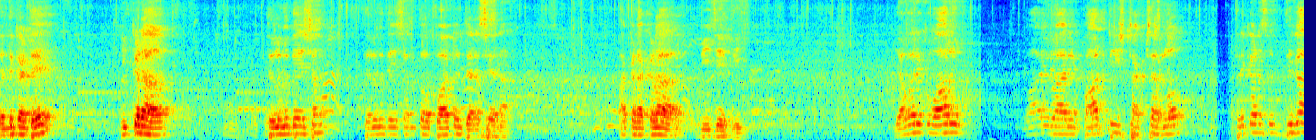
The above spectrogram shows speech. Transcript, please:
ఎందుకంటే ఇక్కడ తెలుగుదేశం తెలుగుదేశంతో పాటు జనసేన అక్కడక్కడ బీజేపీ. ఎవరికి వారు వారి వారి పార్టీ స్ట్రక్చర్లో త్రికణ శుద్ధిగా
